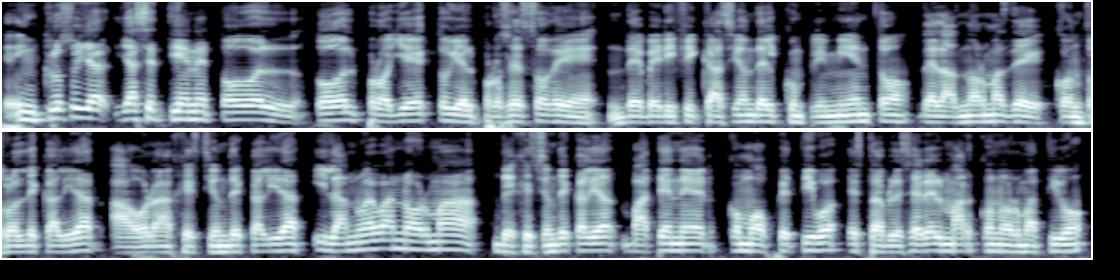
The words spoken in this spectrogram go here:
Incluso ya, ya se tiene todo el, todo el proyecto y el proceso de, de verificación del cumplimiento de las normas de control de calidad, ahora gestión de calidad. Y la nueva norma de gestión de calidad va a tener como objetivo establecer el marco normativo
